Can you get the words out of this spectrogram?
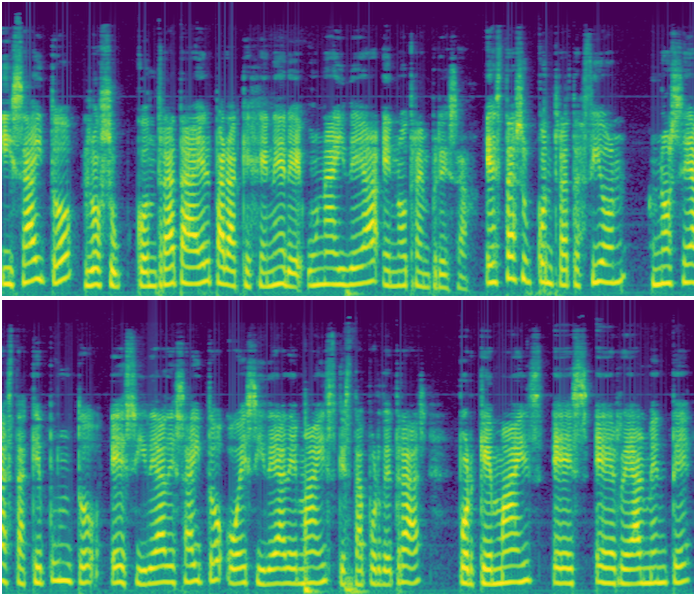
Y Saito lo subcontrata a él para que genere una idea en otra empresa. Esta subcontratación no sé hasta qué punto es idea de Saito o es idea de Miles que está por detrás, porque Miles es eh, realmente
